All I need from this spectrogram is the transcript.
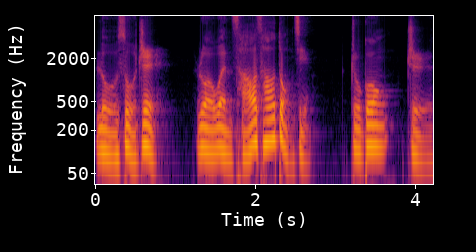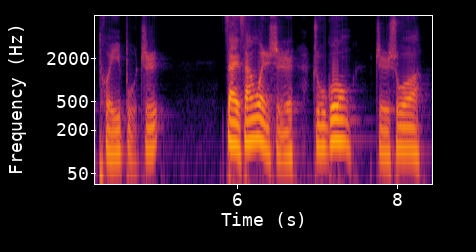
鲁肃至，若问曹操动静，主公只推不知；再三问时，主公只说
